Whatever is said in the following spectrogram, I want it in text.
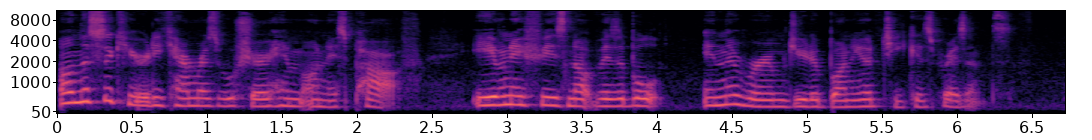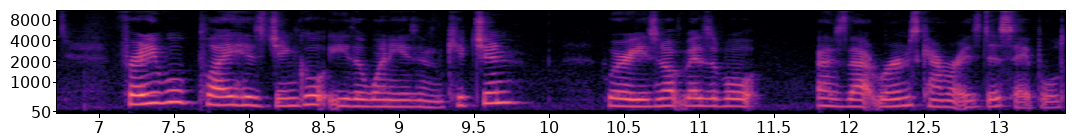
on the security cameras will show him on his path, even if he is not visible in the room due to Bonnie or Chica's presence. Freddy will play his jingle either when he is in the kitchen, where he is not visible as that room's camera is disabled,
